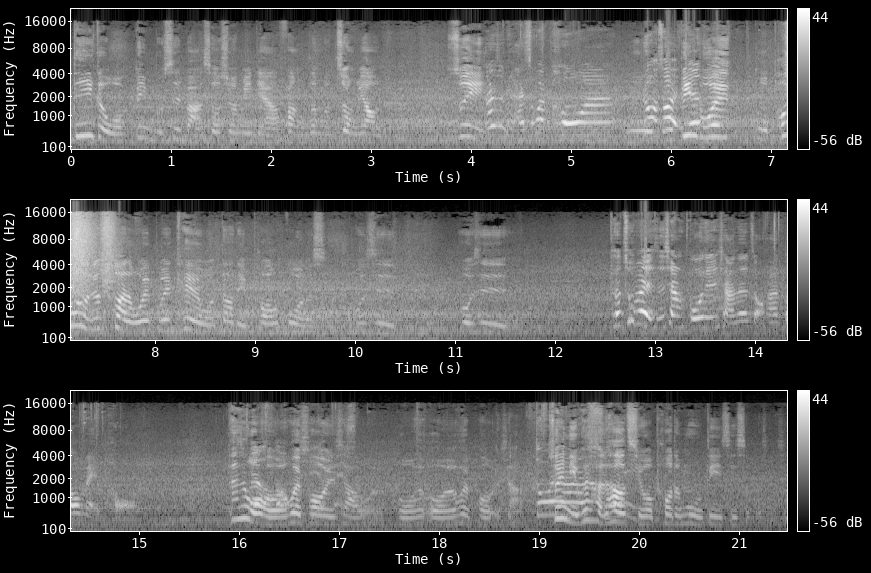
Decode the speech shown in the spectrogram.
第一个，我并不是把 social media 放这么重要的人。所以，但是你还是会 po 啊。如果说我并不会，我 po 了就算了，我也不会 care 我到底 po 过了什么，或是，或是。可除非也是像郭天祥那种，他都没 po。但是我偶尔会 po 一下，我我偶尔会 po 一下。啊、所以你会很好奇我 po 的目的是什么？是不是？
